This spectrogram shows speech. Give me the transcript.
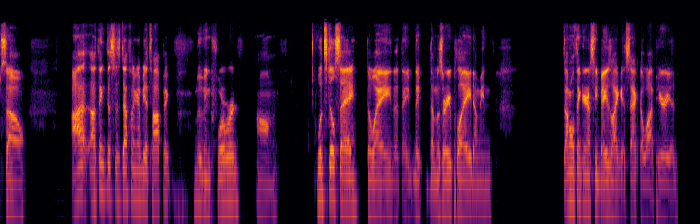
So I, I think this is definitely going to be a topic moving forward. Um, would still say the way that they they that Missouri played. I mean, I don't think you're gonna see Bazelak get sacked a lot. Period.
